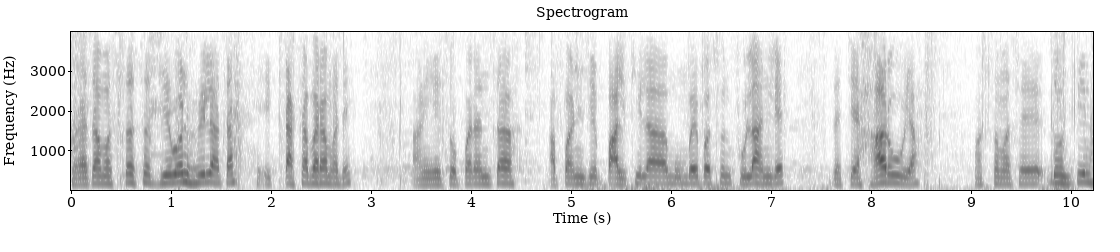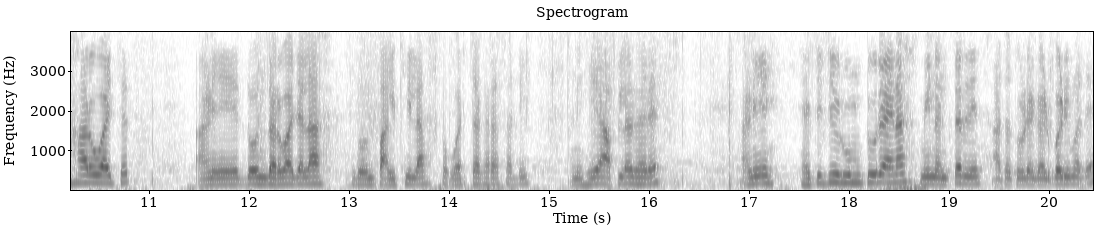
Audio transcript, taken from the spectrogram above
तर आता मस्त असं जेवण होईल आता एक तासाभरामध्ये. आणि तोपर्यंत आपण जे पालखीला मुंबईपासून फुलं आणलेत त्याचे हार होऊया मस्त मस्त दोन तीन हार व्हायचेत आणि दोन दरवाजाला दोन पालखीला वरच्या घरासाठी. आणि हे आपलं घर आहे. आणि ह्याची जी रूम टूर आहे ना मी नंतर देईन. आता थोडे गडबडीमध्ये.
